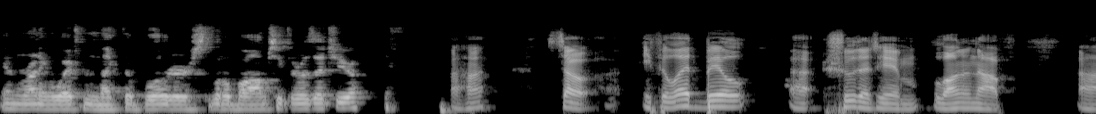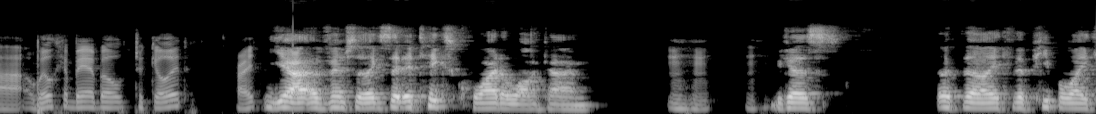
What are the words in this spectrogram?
and running away from like the bloater's little bombs he throws at you. Uh-huh. So if you let Bill uh, shoot at him long enough, uh, will he be able to kill it? Yeah, eventually, like I said, it takes quite a long time. Mm-hmm. because with the like the people like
